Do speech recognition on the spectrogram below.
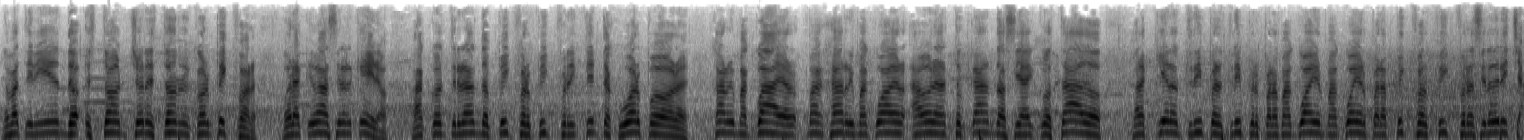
La va teniendo Stone. John Stone con Pickford. Ahora que va a ser arquero. Va controlando Pickford. Pickford intenta jugar por Harry Maguire. Va Harry Maguire ahora tocando hacia el costado. Para que quieran tripper, tripper para Maguire. Maguire para Pickford. Pickford hacia la derecha.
